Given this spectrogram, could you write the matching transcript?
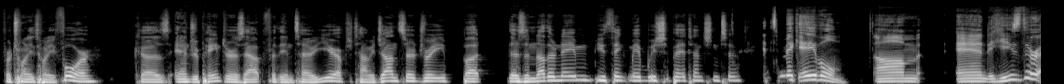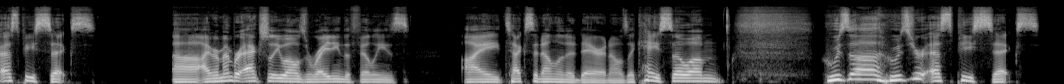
for 2024 because Andrew Painter is out for the entire year after Tommy John surgery. But there's another name you think maybe we should pay attention to. It's Mick Abel, um, and he's their SP six. Uh, I remember actually while I was writing the Phillies, I texted Ellen Adair and I was like, "Hey, so um." Who's uh who's your SP six?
